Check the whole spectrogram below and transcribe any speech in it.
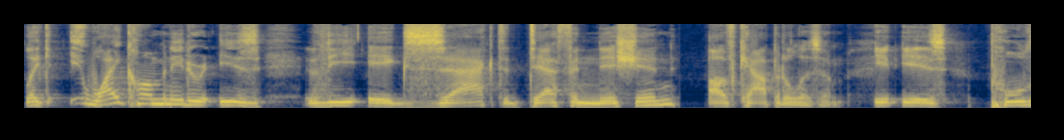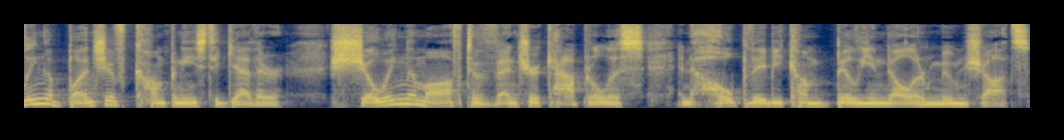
Like Y Combinator is the exact definition of capitalism. It is pooling a bunch of companies together, showing them off to venture capitalists and hope they become billion dollar moonshots.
